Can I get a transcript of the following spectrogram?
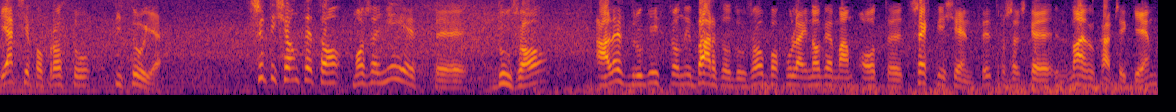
jak się po prostu spisuje. 3000 to może nie jest e, dużo, ale z drugiej strony bardzo dużo, bo hulajnogę mam od e, 3 miesięcy, troszeczkę z małym haczykiem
